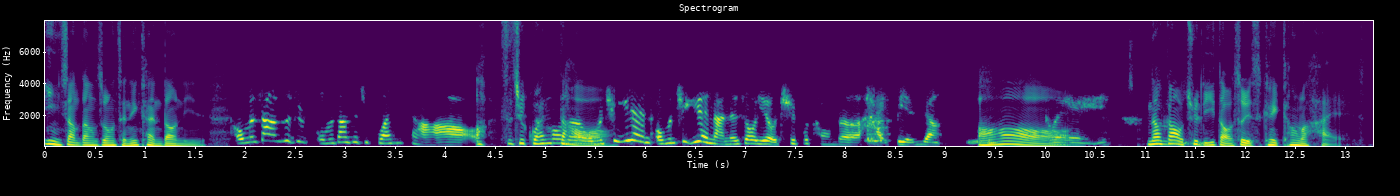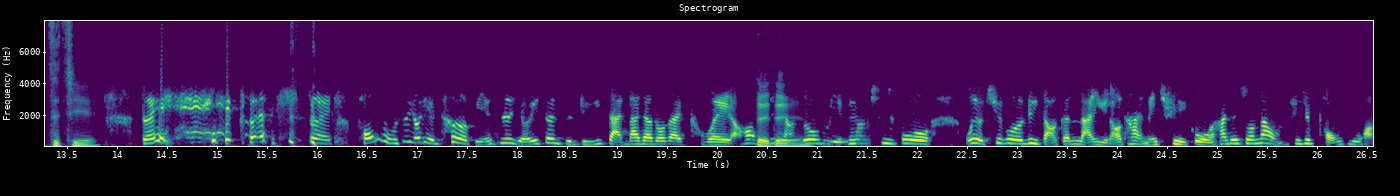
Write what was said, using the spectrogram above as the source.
印象当中曾经看到你。我们上我们上次去关岛哦，是去关岛。我们去越，我们去越南的时候也有去不同的海边这样子。哦，对，那刚好去离岛的时候也是可以看到海，直接。对对 对，澎湖是有点特别，是有一阵子旅展大家都在推，然后我就想说我们也没有去过。我有去过绿岛跟蓝屿，然后他也没去过，他就说那我们去去澎湖哈。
